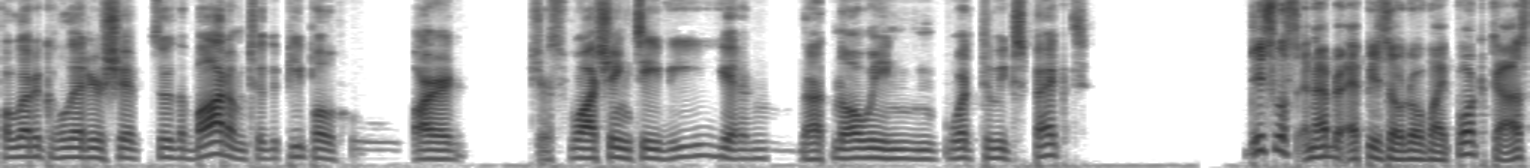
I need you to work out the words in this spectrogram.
political leadership to the bottom, to the people who are just watching TV and not knowing what to expect. This was another episode of my podcast,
